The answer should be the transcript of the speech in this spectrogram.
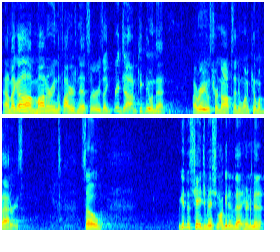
And I'm like, oh, I'm monitoring the fires net, sir. He's like, great job, keep doing that. My radio was turned off because I didn't want to kill my batteries. So we get this change of mission. I'll get into that here in a minute.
